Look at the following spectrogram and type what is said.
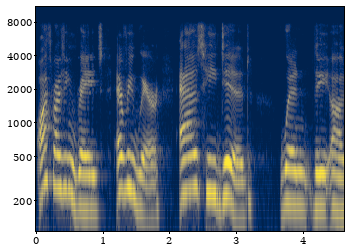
authorizing raids everywhere, as he did when the uh,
